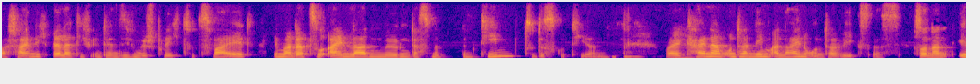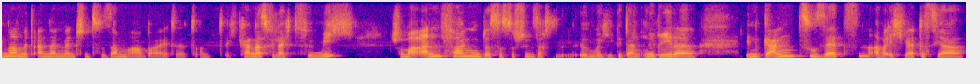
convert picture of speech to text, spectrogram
wahrscheinlich relativ intensiven Gespräch zu zweit immer dazu einladen mögen, das mit einem Team zu diskutieren. Mhm. Weil mhm. keiner im Unternehmen alleine unterwegs ist, sondern immer mit anderen Menschen zusammenarbeitet. Und ich kann das vielleicht für mich schon mal anfangen, das ist so schön gesagt, irgendwelche Gedankenräder in Gang zu setzen, aber ich werde das ja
